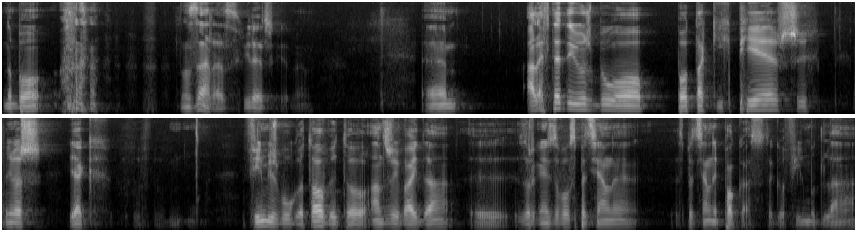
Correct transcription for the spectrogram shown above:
No bo, no zaraz, chwileczkę. Em, Ale wtedy już było po takich pierwszych, ponieważ jak film już był gotowy, to Andrzej Wajda y, zorganizował specjalny, specjalny pokaz tego filmu dla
